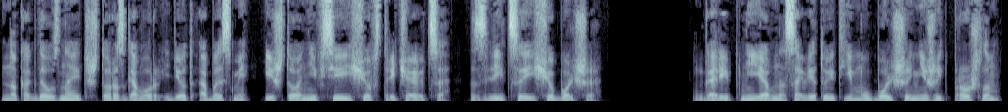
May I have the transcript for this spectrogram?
но когда узнает, что разговор идет об Эсме и что они все еще встречаются, злится еще больше. Гариб неявно советует ему больше не жить прошлым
